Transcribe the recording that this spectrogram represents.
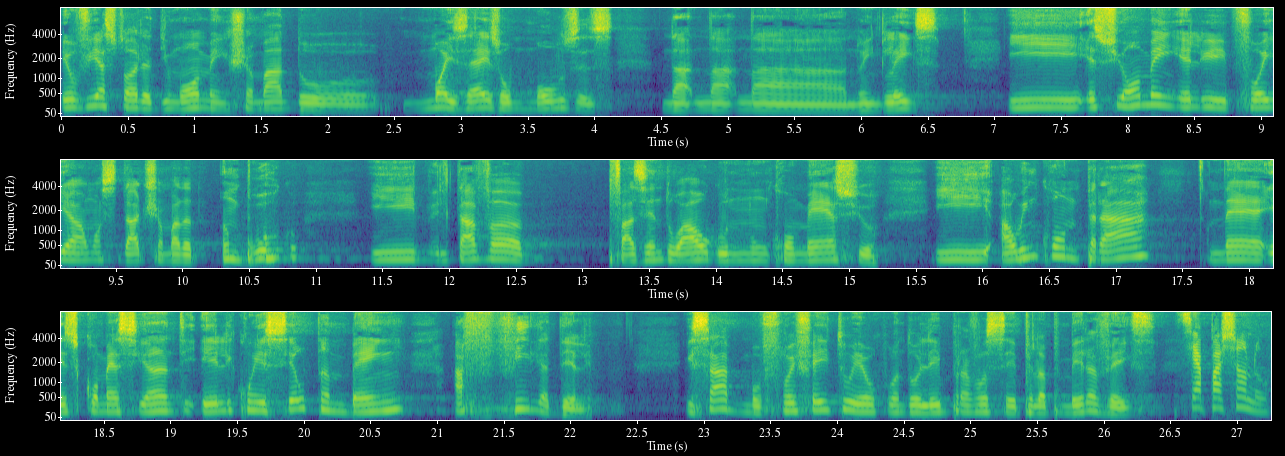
Eu vi a história de um homem chamado Moisés ou Moses na, na- na- no inglês. E esse homem ele foi a uma cidade chamada Hamburgo e ele estava fazendo algo num comércio e ao encontrar né, esse comerciante ele conheceu também a filha dele. E sabe, amor, foi feito eu quando olhei para você pela primeira vez Se apaixonou.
